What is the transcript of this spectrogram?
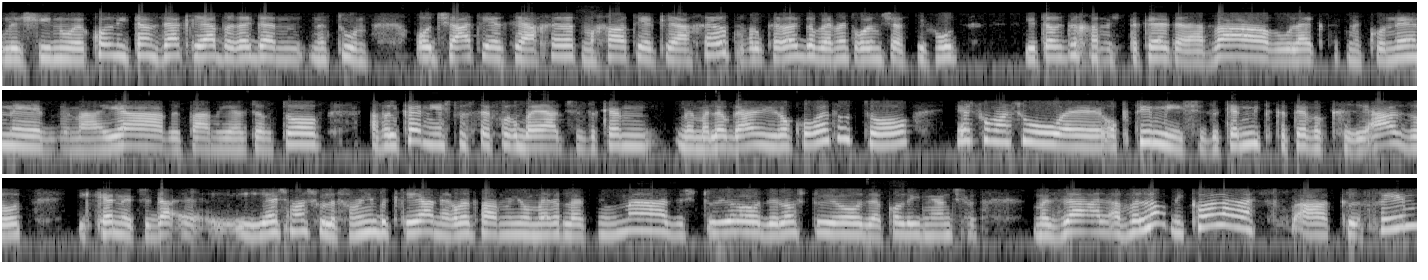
לשינוי, הכל ניתן, זה הקריאה ברגע נתון. עוד שעה תהיה קריאה אחרת, מחר תהיה קריאה אחרת, אבל כרגע באמת רואים שהספרות יותר ככה מסתכלת על העבר, ואולי קצת מקוננת, ומה היה, ופעם יהיה יותר טוב. אבל כן, יש את הספר ביד, שזה כן ממלא, גם אם אני לא קוראת אותו, יש פה משהו אה, אופטימי, שזה כן מתכתב, הקריאה הזאת, היא כן, את יודעת, אה, יש משהו לפעמים בקריאה, אני הרבה פעמים אומרת לעצמי, מה, זה שטויות, זה לא שטויות, זה הכל עניין של מזל, אבל לא, מכל הס- הקלפים,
